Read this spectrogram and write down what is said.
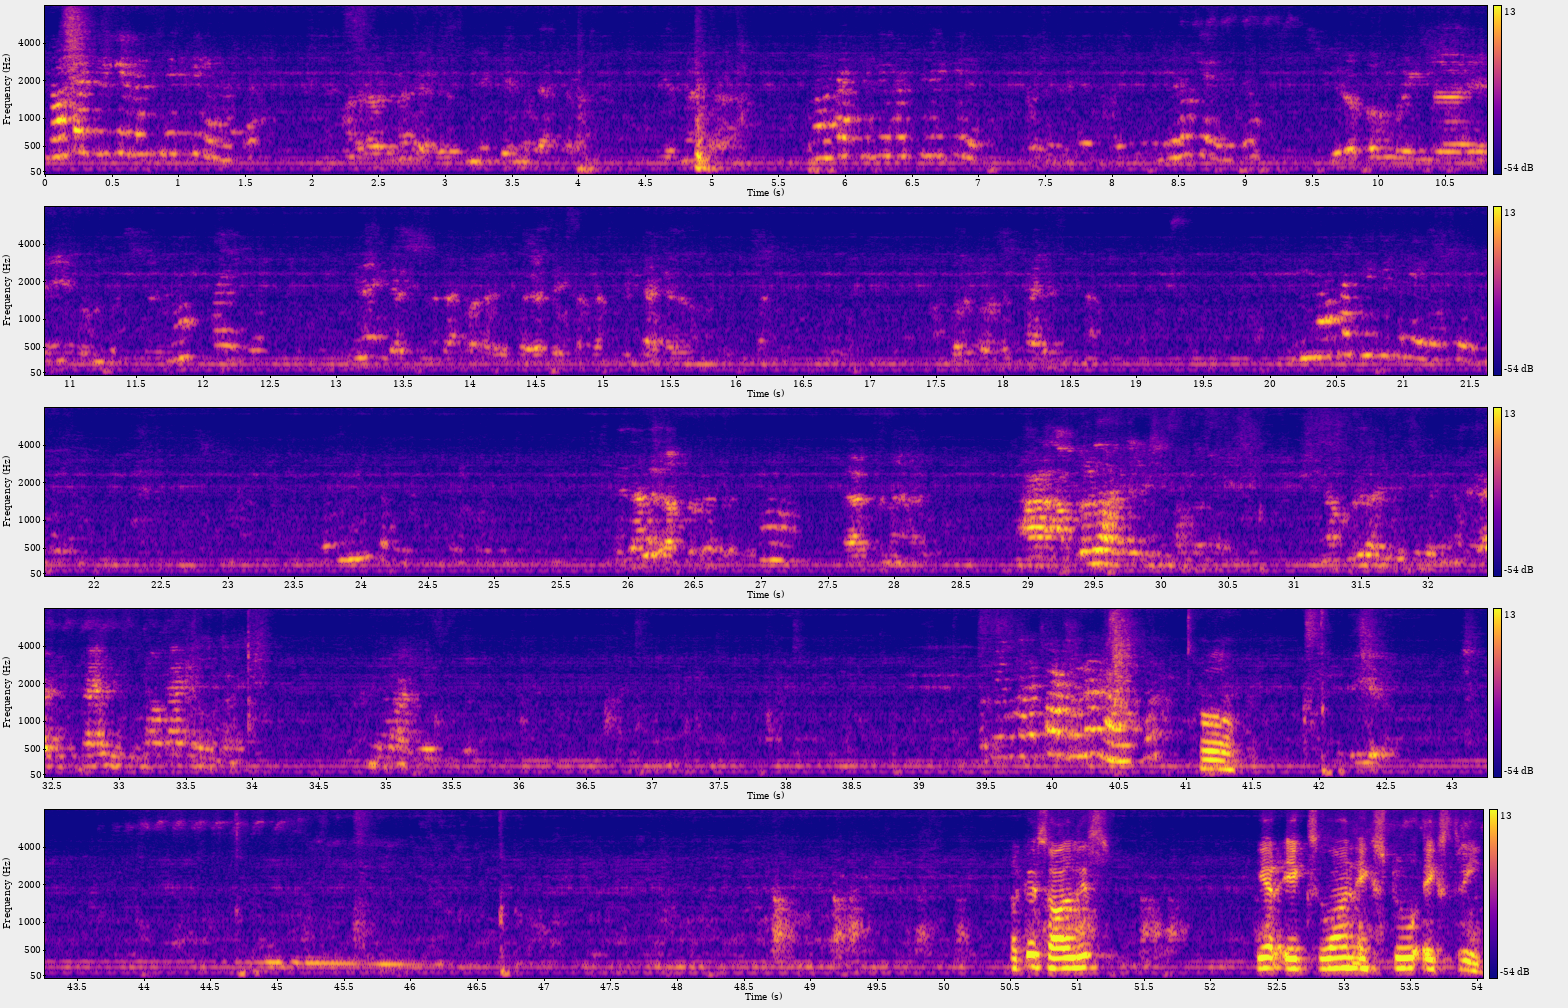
Not applicable के लिए होगा मतलब ना ये में क्या मतलब नॉट एप्लीकेबल के लिए okay solve this. Here x1 x2 x3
